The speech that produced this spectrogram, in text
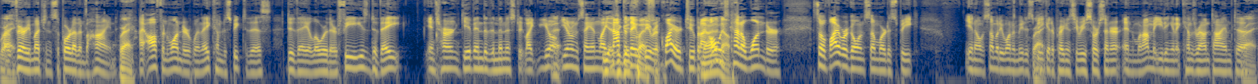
are very much in support of and behind. Right. I often wonder when they come to speak to this, do they lower their fees? Do they in turn give into the ministry? Like you know, Uh, you know what I'm saying? Like yeah, not that they would be required to, but I No, no, always no. kind of wonder. So if I were going somewhere to speak, you know, if somebody wanted me to speak Right. at a pregnancy resource center, and when I'm eating and it comes around time to Right.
